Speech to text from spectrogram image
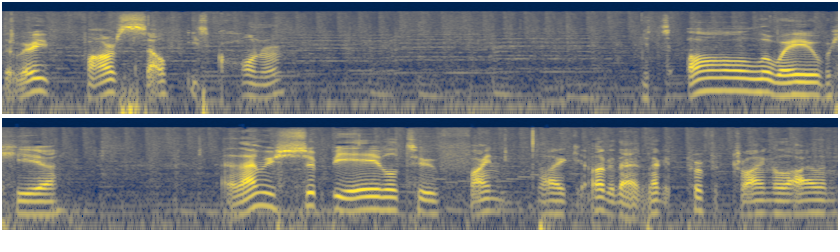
the very far southeast corner. It's all the way over here. And then we should be able to find, like, look at that, like a perfect triangle island.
